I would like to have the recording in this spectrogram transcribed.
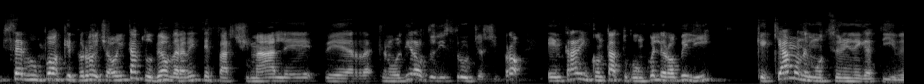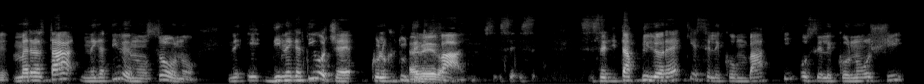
serve un po' anche per noi, cioè ogni tanto dobbiamo veramente farci male, per, che non vuol dire autodistruggerci, però entrare in contatto con quelle robe lì che chiamano emozioni negative, ma in realtà negative non sono. Di negativo c'è quello che tu te ne fai. Se, se, se ti tappi le orecchie, se le combatti o se le conosci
